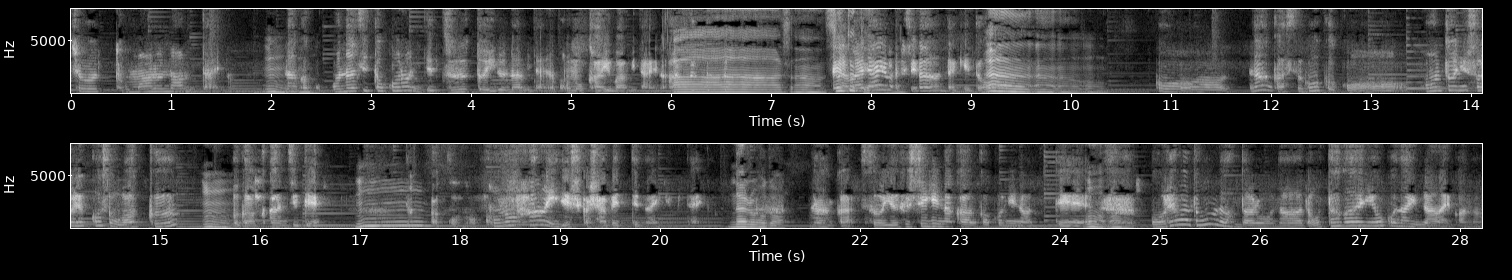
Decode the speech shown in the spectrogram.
長止まるなみたいなうんなんか同じところにでずっといるなみたいなこの会話みたいな。ああ、うん、そういう時話題は。違うんだけど、うんうんうんこうなんかすごくこう本当にそれこそ枠うん。うん。が感じて、うん。なんかこのこの範囲でしか喋ってないねみたいななるほど。なんかそういう不思議な感覚になって、うんうん。俺はどうなんだろうなってお互いに良くないんじゃないかなっ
